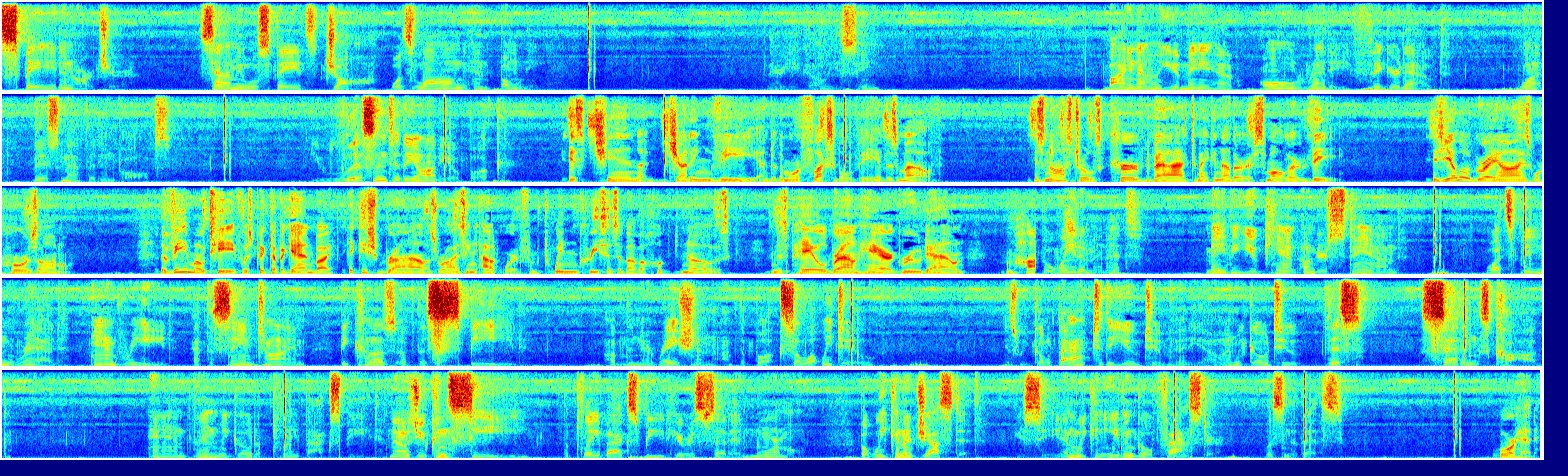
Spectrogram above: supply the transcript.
Spade and Archer. Samuel Spade's jaw was long and bony. There you go, you see? By now you may have already figured out what this method involves. You listen to the audiobook. His chin a jutting V under the more flexible V of his mouth. His nostrils curved back to make another smaller V. His yellow-gray eyes were horizontal. The V motif was picked up again by thickish brows rising outward from twin creases above a hooked nose, and his pale brown hair grew down from high... But wait a minute. Maybe you can't understand what's being read and read at the same time because of the speed of the narration of the book. So what we do is we go back to the YouTube video and we go to this settings cog and then we go to playback speed. Now as you can see the playback speed here is set at normal but we can adjust it you see and we can even go faster. Listen to this. Forehead.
